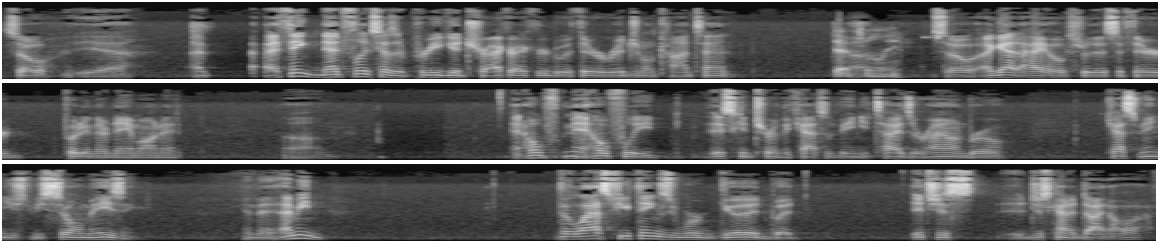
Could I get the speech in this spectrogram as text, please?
So yeah, I I think Netflix has a pretty good track record with their original content. Definitely. So I got high hopes for this if they're putting their name on it. Um, and hope man, hopefully this can turn the Castlevania tides around, bro. Castlevania used to be so amazing, and then I mean, the last few things were good, but it just it just kind of died off.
